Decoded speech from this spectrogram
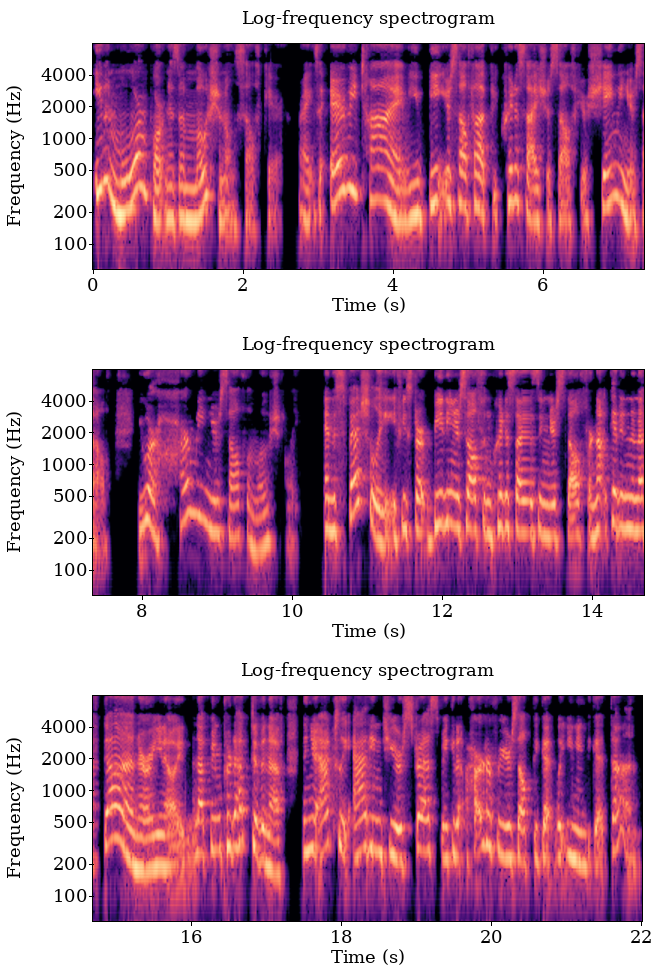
even more important is emotional self care, right? So every time you beat yourself up, you criticize yourself, you're shaming yourself, you are harming yourself emotionally. And especially if you start beating yourself and criticizing yourself for not getting enough done or, you know, not being productive enough, then you're actually adding to your stress, making it harder for yourself to get what you need to get done.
